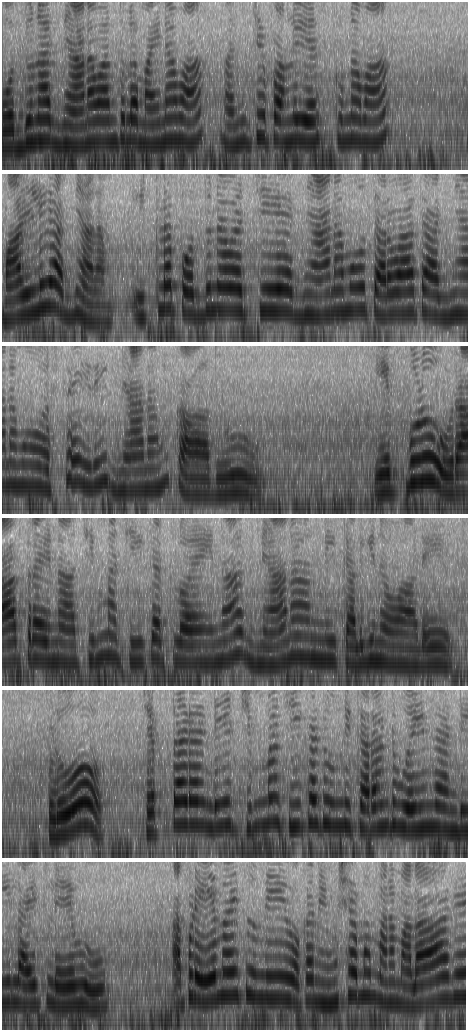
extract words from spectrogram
పొద్దున జ్ఞానవంతులమైనామా? మంచి పనులు చేసుకున్నామా? మళ్ళీ అజ్ఞానం. ఇట్లా పొద్దున వచ్చే జ్ఞానము తర్వాత అజ్ఞానము వస్తే ఇది జ్ఞానం కాదు. ఎప్పుడు రాత్రైనా చిమ్మ చీకట్లో అయినా జ్ఞానాన్ని కలిగిన వాడే. ఇప్పుడు చెప్తాడండి చిమ్మ చీకటి ఉంది కరెంటు పోయిందండి లైట్ లేవు. అప్పుడు ఏమవుతుంది ఒక నిమిషము మనం అలాగే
